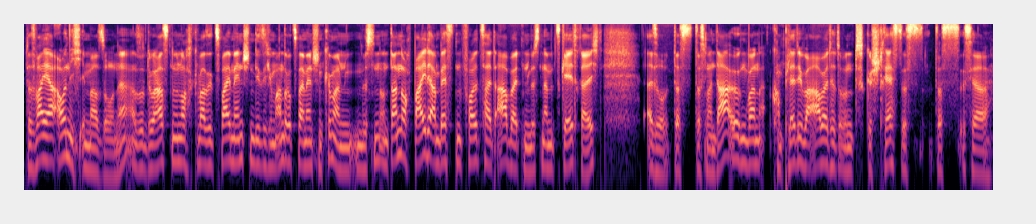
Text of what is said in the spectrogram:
Das war ja auch nicht immer so, ne? Also du hast nur noch quasi zwei Menschen, die sich um andere zwei Menschen kümmern müssen und dann noch beide am besten Vollzeit arbeiten müssen, damit's Geld reicht. Also, dass, dass man da irgendwann komplett überarbeitet und gestresst ist, das ist ja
